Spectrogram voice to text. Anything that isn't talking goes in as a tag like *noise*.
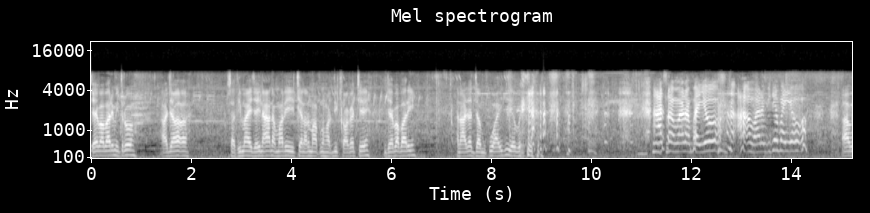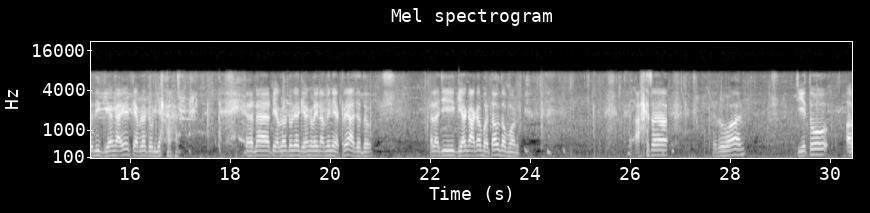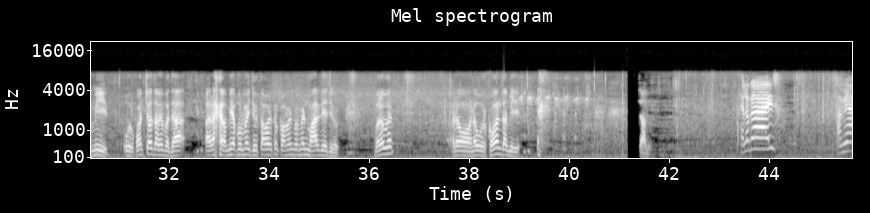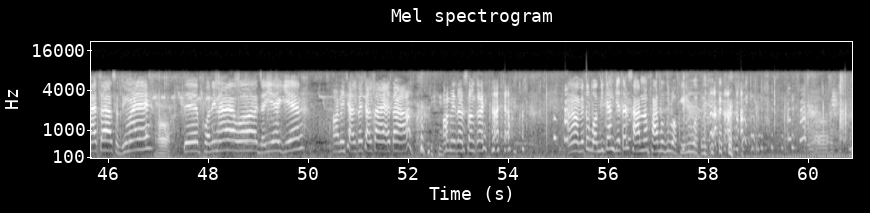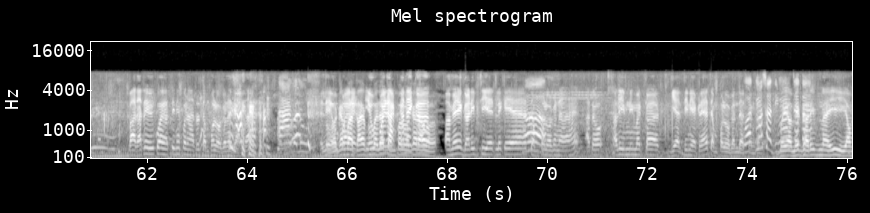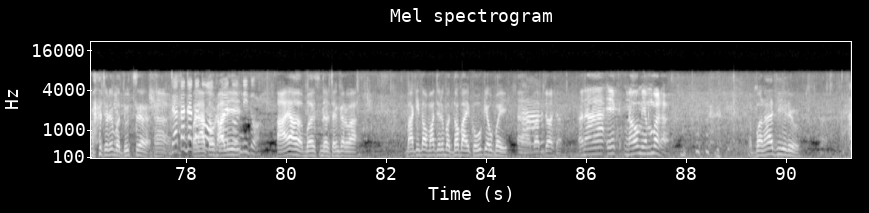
જય બાબારી મિત્રો. આજે સધીમાં જઈને આવ્યા અમારી ચેનલમાં આપનું હાર્દિક સ્વાગત છે. જય બાબારી. અને આજે જમકું આવી જઈએ ભાઈ. આ અમારા ભાઈઓ. આ અમારા બીજા ભાઈઓ. આ બધી ગેંગ આવી ટેબલા ટોળિયા અને ટેબલા ટોળિયા ગેંગ લઈને અમે નીકળ્યા આજે તો. એટલે હજી ગેંગ આગળ બતાવું તમને. આ છે રોહન ચેતો અમિત ઓળખો જ છો તમે બધા. અરે અમિયાપુરમાં જોતા હોય તો કમેન્ટ બમેન્ટ મારી દેજો. બરોબર? અરે ઓને ઓળખો ને તમે. ચાલો. હેલો ગાઈસ અમે આયા હતા સધીમાં હા. તે ફરીને હવે જઈએ ઘેર. અમે ચાલતા ચાલતા આયા હતા અમે દર્શન કરી આયા. અને અમે તો બગીચામાં જતા સાર ને ફાર બધું લખેલું હતું. *laughs* બાધા તો એવી કોઈ હતી નહીં પણ આ તો ચંપલ વગર જ એટલે વગર એવું કોઈ. અમે ગરીબ છીએ એટલે કે ચંપલ વગર ના આ તો ખાલી એમની મત ઘેરથી નીકળ્યા ચંપલ વગર દર્શન ભાઈ અમે ગરીબ નહીં અમારા જોડે બધું જ છે. જતા પણ આ તો ખાલી- આયા બસ દર્શન કરવા. બાકી તો અમારા જોડે બધો બાઈક હું કેવું ભાઈ? બધો છે. અને આ એક નવો મેમ્બર હે. ભણાજી રહ્યો.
